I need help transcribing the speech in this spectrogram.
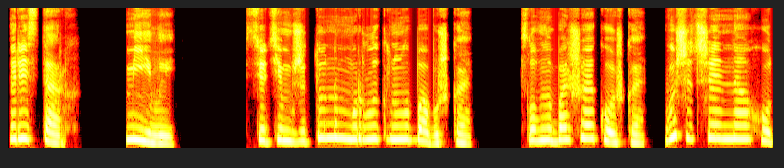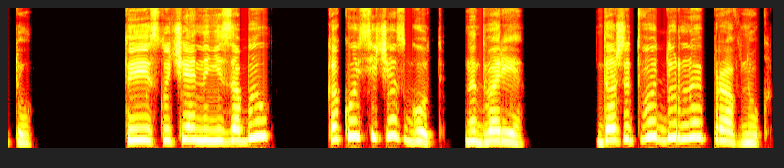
Ристарх. Милый. Все тем же тоном мурлыкнула бабушка, словно большая кошка, вышедшая на охоту. Ты случайно не забыл, какой сейчас год на дворе? Даже твой дурной правнук,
